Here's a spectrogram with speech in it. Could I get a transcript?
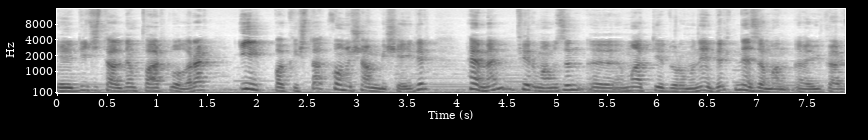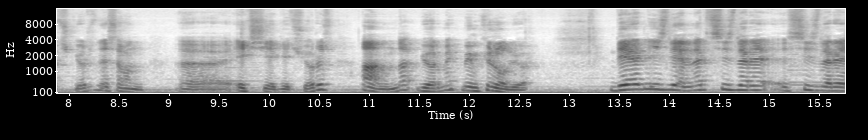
e, dijitalden farklı olarak ilk bakışta konuşan bir şeydir. Hemen firmamızın e, maddi durumu nedir, ne zaman e, yukarı çıkıyoruz, ne zaman e, eksiye geçiyoruz anında görmek mümkün oluyor. Değerli izleyenler sizlere sizlere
